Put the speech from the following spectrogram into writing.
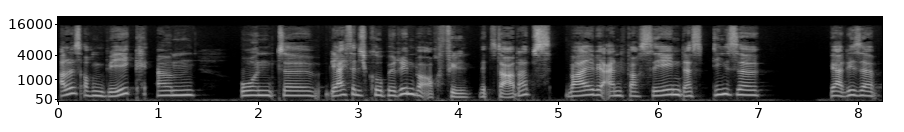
alles auf dem Weg. Ähm, und äh, gleichzeitig kooperieren wir auch viel mit Startups, weil wir einfach sehen, dass diese, ja, dieser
